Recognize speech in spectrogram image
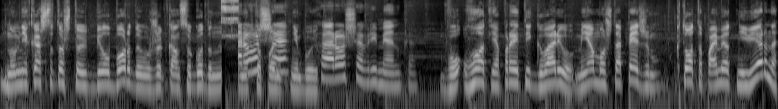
Но мне кажется, то, что билборды уже к концу года нахуй никто Хорошая, помнить не будет. хорошая временка. Во- Вот, я про это и говорю. Меня, может, опять же, кто-то поймет неверно.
